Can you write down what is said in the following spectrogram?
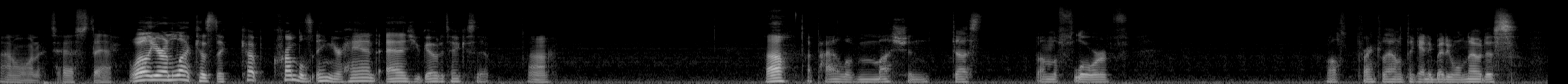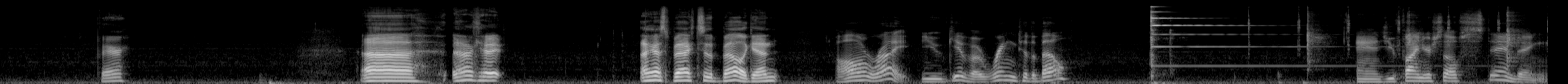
I don't want to test that. Well, you're in luck because the cup crumbles in your hand as you go to take a sip. Ah. Well, A pile of mush and dust on the floor of. Well, frankly, I don't think anybody will notice. fair. Uh, okay. I guess back to the bell again. All right, you give a ring to the bell, and you find yourself standing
